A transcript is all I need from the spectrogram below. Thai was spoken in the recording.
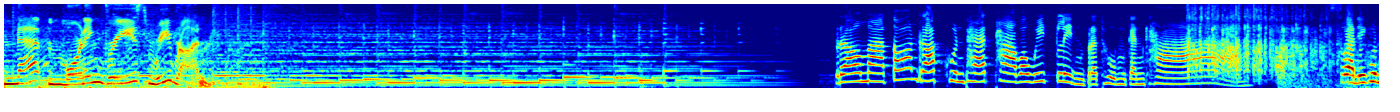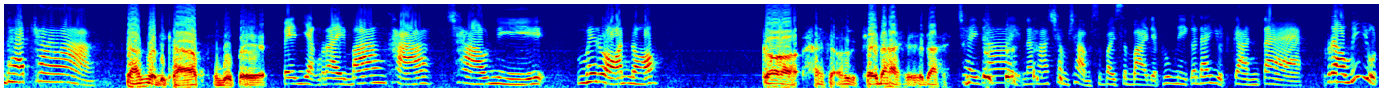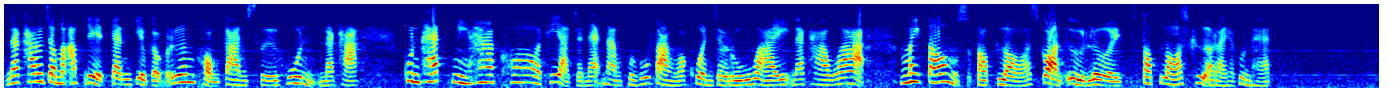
Met Morning Breeze Rerun. เรามาต้อนรับคุณแพทย์ภาววิทย์กลิ่นประทุมกันค่ะ สวัสดีคุณแพทย์ค่ะ ครับ สวัสดีครับ คุณบุฟเป้เป็นอย่างไรบ้างคะ เช้านี้ไม่ร้อนเนาะ ก็ใช้ได้ใช้ได้ ใช้ได้นะคะฉ่ำๆสบายๆเดี๋ยวพรุ่งนี้ก็ได้หยุดกันแต่เราไม่หยุดนะคะ เราจะมาอัปเดตกันเกี่ยวกับเรื่องของการซื้อหุ้นนะคะ คุณแพทย์มี 5 ข้อที่อยากจะแนะนำคุณผู้ฟังว่าควรจะรู้ไว้นะคะว่าไม่ต้อง stop loss ก่อนอื่นเลย stop loss คืออะไรคะคุณแพทย์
